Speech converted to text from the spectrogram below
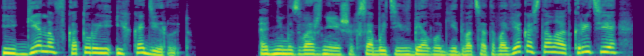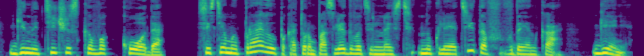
и генов, которые их кодируют. Одним из важнейших событий в биологии XX века стало открытие генетического кода, системы правил, по которым последовательность нуклеотидов в ДНК, гене,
